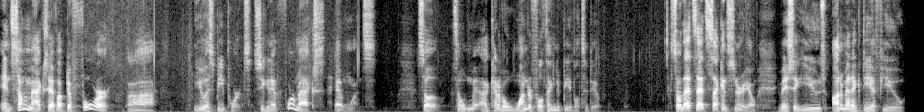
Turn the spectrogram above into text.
And some Macs have up to four uh, USB ports. So you can have four Macs at once. So it's a, a, kind of a wonderful thing to be able to do. So that's that second scenario. You basically use automatic DFU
